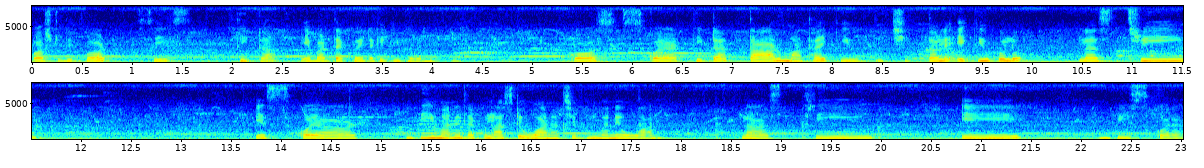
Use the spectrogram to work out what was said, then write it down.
cos to the power six theta এবার দেখো এটাকে কীভাবে লিখবে। কস স্কোয়ার থিটা তার মাথায় কিউব দিচ্ছি। তাহলে এ কিউব হলো প্লাস থ্রি স্কোয়ার বি মানে দেখো লাস্টে ওয়ান আছে বি মানে one plus three A B square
